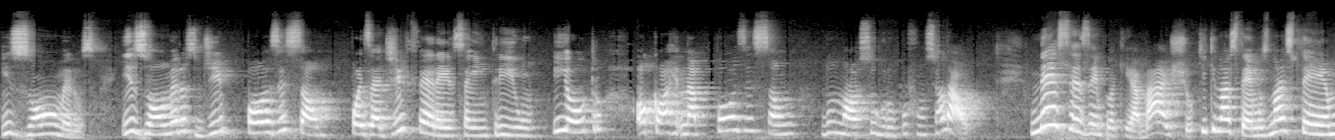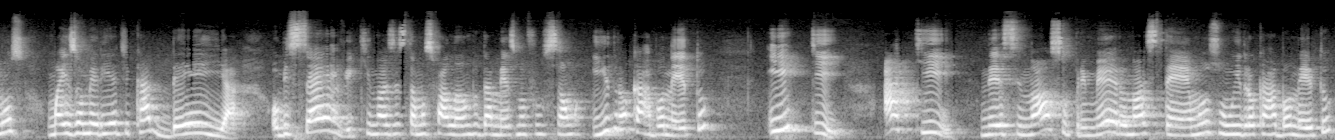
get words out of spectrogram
isômeros, isômeros de posição, pois a diferença entre um e outro ocorre na posição do nosso grupo funcional. Nesse exemplo aqui abaixo, o que, que nós temos? Nós temos uma isomeria de cadeia. Observe que nós estamos falando da mesma função hidrocarboneto e que aqui, nesse nosso primeiro, nós temos um hidrocarboneto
